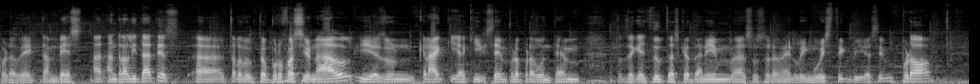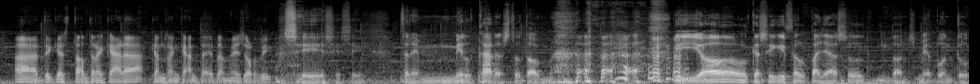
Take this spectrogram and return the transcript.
però bé, també és, en realitat és eh, traductor professional i és un crac i aquí sempre preguntem tots aquells dubtes que tenim assessorament lingüístic, diguéssim, però eh, té aquesta altra cara que ens encanta, eh, també, Jordi? Sí, sí, sí. Tenim mil cares tothom. I jo, el que sigui fer el pallasso, doncs m'hi apunto.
